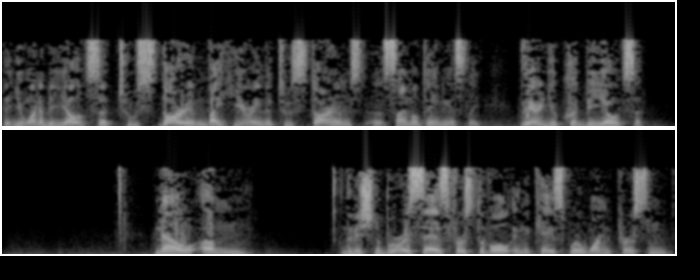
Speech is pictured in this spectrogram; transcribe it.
that you want to be yotza two storim by hearing the two storim simultaneously. There you could be yotza. Now, um, the Mishnah Berurah says, first of all, in the case where one person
